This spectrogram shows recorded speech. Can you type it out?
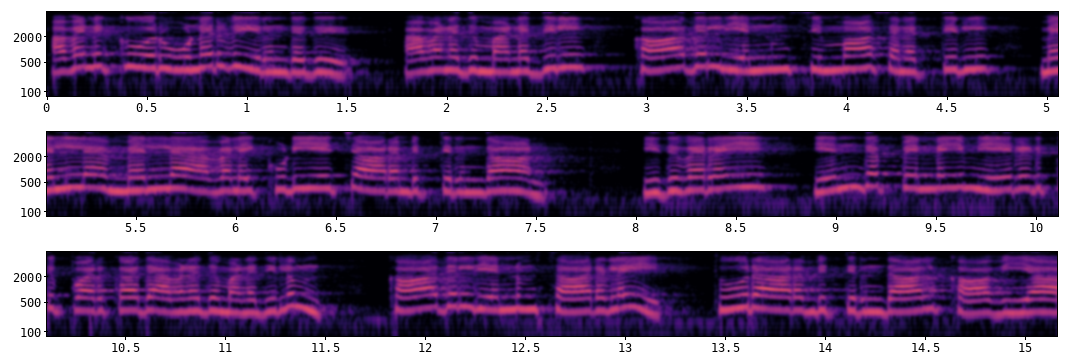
அவனுக்கு ஒரு உணர்வு இருந்தது. அவனது மனதில் காதல் என்னும் சிம்மாசனத்தில் மெல்ல மெல்ல அவளை குடியேற்ற ஆரம்பித்திருந்தான். இதுவரை எந்த பெண்ணையும் ஏறெடுத்து பார்க்காத அவனது மனதிலும் காதல் என்னும் சாரலை தூர ஆரம்பித்திருந்தாள் காவியா.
